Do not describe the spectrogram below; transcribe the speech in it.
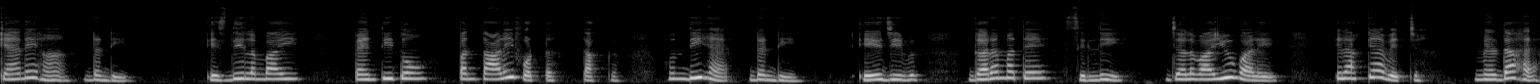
ਕਹਿੰਦੇ ਹਾਂ ਡੰਡੀ। ਇਸ ਦੀ ਲੰਬਾਈ 35 ਤੋਂ 45 ਫੁੱਟ ਤੱਕ ਹੁੰਦੀ ਹੈ ਡੰਡੀ। ਇਹ ਜੀਵ ਗਰਮ ਅਤੇ ਸਿੱਲੀ ਜਲਵਾਯੂ ਵਾਲੇ ਇਲਾਕਿਆਂ ਵਿੱਚ ਮਿਲਦਾ ਹੈ।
